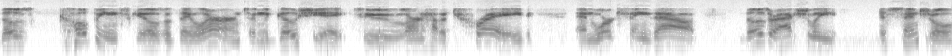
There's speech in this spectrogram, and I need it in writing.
Those coping skills that they learn to negotiate, to learn how to trade and work things out, those are actually essential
